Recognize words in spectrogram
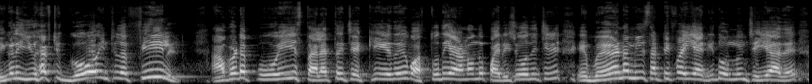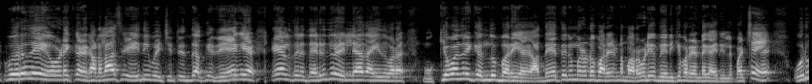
നിങ്ങൾ you have to go into the field അവിടെ പോയി സ്ഥലത്ത് ചെക്ക് ചെയ്ത് വസ്തുതയാണോ എന്ന് പരിശോധിച്ച് വേണം ഈ സർട്ടിഫൈ ചെയ്യാൻ. ഇതൊന്നും ചെയ്യാതെ വെറുതെ എവിടെ കടലാസ് എഴുതി വെച്ചിട്ട് ഇതൊക്കെ രേഖ കേരളത്തിൽ ദരിദ്രം ഇല്ലാതായി എന്ന് പറയാം. മുഖ്യമന്ത്രിക്ക് എന്തും പറയാം. അദ്ദേഹത്തിന് മുന്നോട് പറയേണ്ട മറുപടി ഒന്നും എനിക്ക് പറയേണ്ട കാര്യമില്ല. പക്ഷേ ഒരു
